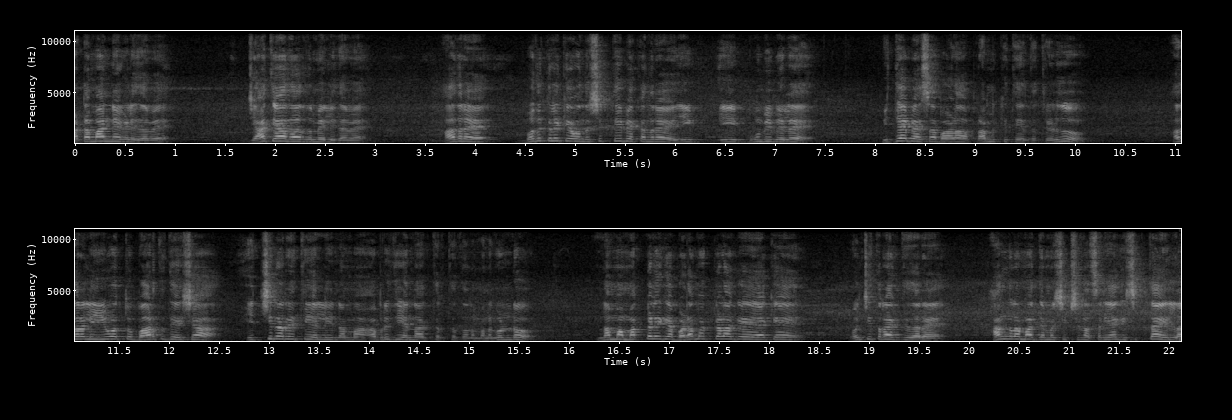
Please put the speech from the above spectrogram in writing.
ಮಠಮಾನ್ಯಗಳಿದ್ದಾವೆ, ಜಾತಿ ಆಧಾರದ ಮೇಲಿದ್ದಾವೆ. ಆದರೆ ಬದುಕಲಿಕ್ಕೆ ಒಂದು ಶಕ್ತಿ ಬೇಕಂದರೆ ಈ ಈ ಭೂಮಿ ಮೇಲೆ ವಿದ್ಯಾಭ್ಯಾಸ ಭಾಳ ಪ್ರಾಮುಖ್ಯತೆ ಅಂತ ತಿಳಿದು, ಅದರಲ್ಲಿ ಇವತ್ತು ಭಾರತ ದೇಶ ಹೆಚ್ಚಿನ ರೀತಿಯಲ್ಲಿ ನಮ್ಮ ಅಭಿವೃದ್ಧಿಯನ್ನಾಗ್ತಿರ್ತದನ್ನು ಮನಗೊಂಡು ನಮ್ಮ ಮಕ್ಕಳಿಗೆ, ಬಡ ಮಕ್ಕಳಿಗೆ ಯಾಕೆ ವಂಚಿತರಾಗ್ತಿದ್ದಾರೆ, ಆಂಗ್ಲ ಮಾಧ್ಯಮ ಶಿಕ್ಷಣ ಸರಿಯಾಗಿ ಸಿಗ್ತಾ ಇಲ್ಲ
